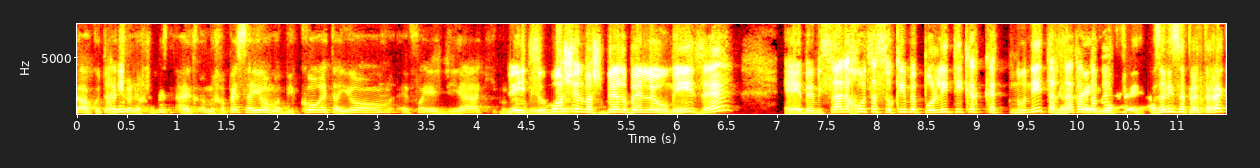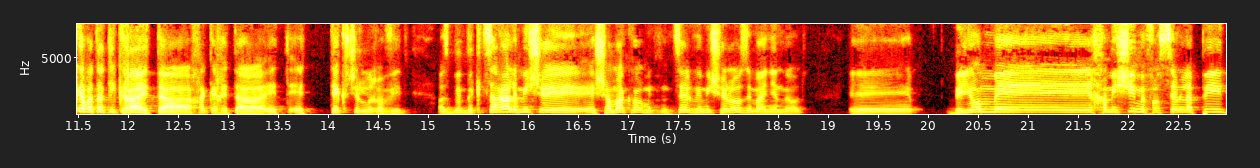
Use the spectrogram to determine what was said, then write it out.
לא, הכותרת שלו, אני מחפש היום, הביקורת היום, איפה הידיעה? בעיצומו של משבר בינלאומי, זה? אה, במשרד החוץ עסוקים בפוליטיקה קטנונית, על זה אתה מדבר? יפה, יפה. אז אני אספר את הרקע ואתה תקרא אחר כך את הטקסט של רביד. אז בקצרה למי ששמע כבר מתנצל ומי שלא זה מעניין מאוד. ביום אה, חמישי מפרסם לפיד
